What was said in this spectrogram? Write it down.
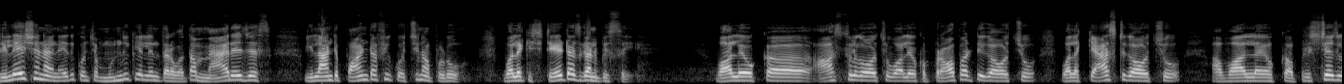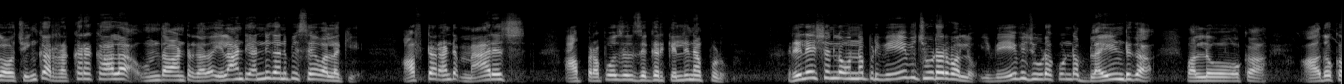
రిలేషన్ అనేది కొంచెం ముందుకెళ్ళిన తర్వాత మ్యారేజెస్ ఇలాంటి పాయింట్ ఆఫ్ వ్యూకి వచ్చినప్పుడు వాళ్ళకి స్టేటస్ కనిపిస్తాయి. వాళ్ళ యొక్క ఆస్తులు కావచ్చు వాళ్ళ యొక్క ప్రాపర్టీ కావచ్చు వాళ్ళ క్యాస్ట్ కావచ్చు వాళ్ళ యొక్క ప్రిస్టేజ్ కావచ్చు ఇంకా రకరకాల ఉందా అంటారు కదా ఇలాంటివన్నీ కనిపిస్తాయి వాళ్ళకి. ఆఫ్టర్ అంటే మ్యారేజ్ ఆ ప్రపోజల్స్ దగ్గరికి వెళ్ళినప్పుడు రిలేషన్లో ఉన్నప్పుడు ఇవేవి చూడరు వాళ్ళు. ఇవేవి చూడకుండా బ్లైండ్గా వాళ్ళు ఒక అదొక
